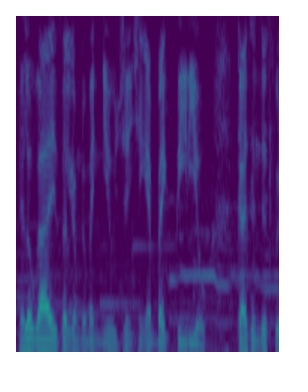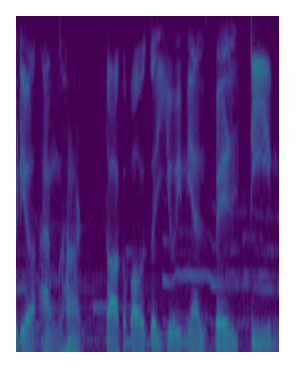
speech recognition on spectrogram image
Hello guys, welcome to my new Genshin Impact video. Guys, in this video, I'm gonna talk about the Yoimiya's build, team,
